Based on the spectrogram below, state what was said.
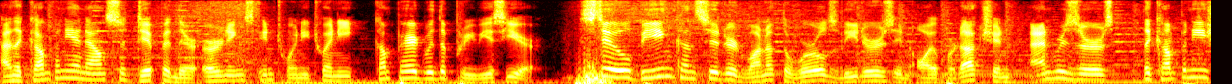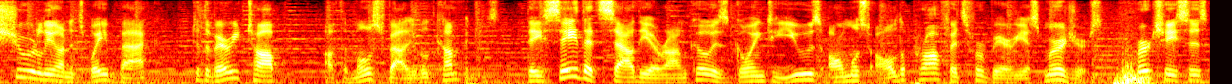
and the company announced a dip in their earnings in 2020 compared with the previous year. Still, being considered one of the world's leaders in oil production and reserves, the company is surely on its way back to the very top of the most valuable companies. They say that Saudi Aramco is going to use almost all the profits for various mergers, purchases,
